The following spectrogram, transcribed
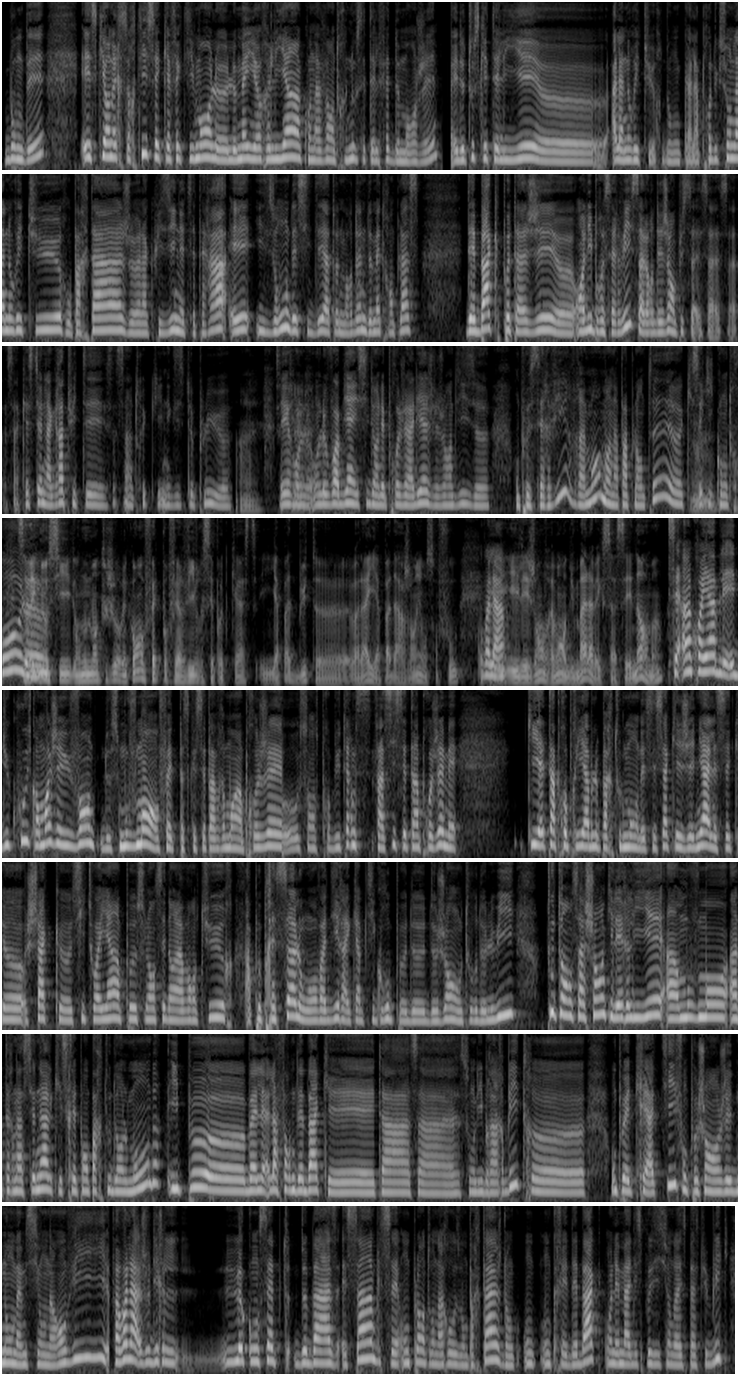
bondé. Et ce qui en est ressorti, c'est qu'effectivement, le, meilleur lien qu'on avait entre nous, c'était le fait de manger et de tout ce qui était lié euh, à la nourriture, donc à la production de la nourriture, au partage, à la cuisine, etc. Et ils ont décidé à Todd Mordon de mettre en place des bacs potagers euh, en libre service. Alors déjà, en plus, ça, ça, ça, ça questionne la gratuité. Ça, c'est un truc qui n'existe plus. Euh. Ouais, D'ailleurs, on, on, le voit bien ici dans les projets à Liège. Les gens disent, euh, on peut servir vraiment, mais on n'a pas planté. qui c'est qui contrôle C'est vrai que nous aussi, on nous demande toujours, mais comment vous faites pour faire vivre ces podcasts? Il n'y a pas de but, voilà, il n'y a pas d'argent et on s'en fout. Voilà. Et, et, les gens vraiment ont du mal avec ça. C'est énorme. Hein c'est incroyable. Et, du coup, quand moi j'ai eu vent de ce mouvement, en fait, parce que c'est pas vraiment un projet au sens propre du terme. Enfin, si c'est un projet, mais qui est appropriable par tout le monde. Et c'est ça qui est génial, c'est que chaque euh, citoyen peut se lancer dans l'aventure à peu près seul, ou on va dire avec un petit groupe de, gens autour de lui, tout en sachant qu'il est relié à un mouvement international qui se répand partout dans le monde. Il peut, euh, ben, la forme des bacs est à son libre arbitre. Euh, on peut être créatif, on peut changer de nom même si on a envie. Enfin voilà, je veux dire, le concept de base est simple, c'est on plante, on arrose, on partage, donc on, crée des bacs, on les met à disposition dans l'espace public.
